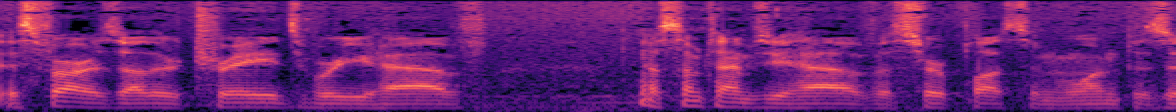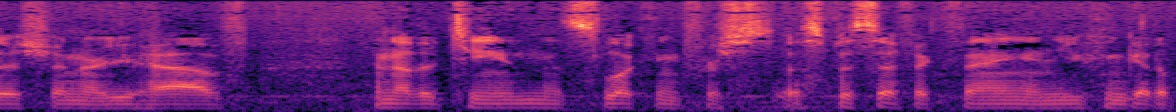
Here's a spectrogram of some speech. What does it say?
as far as other trades where you have, you know, sometimes you have a surplus in one position or you have another team that's looking for a specific thing and you can get a,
